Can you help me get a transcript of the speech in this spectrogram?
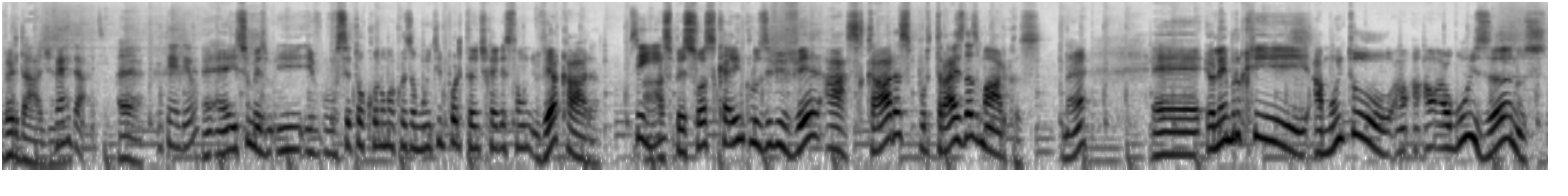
Verdade. né? verdade. É. Entendeu? É, é isso mesmo. E, e você tocou numa coisa muito importante que é a questão de ver a cara. Sim. As pessoas querem, inclusive, ver as caras por trás das marcas, né? É, eu lembro que há muito, há, há alguns anos,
